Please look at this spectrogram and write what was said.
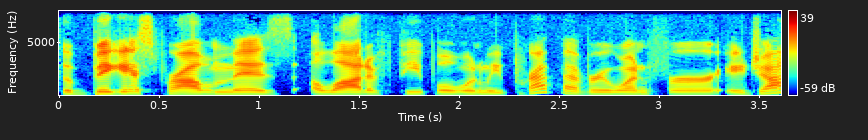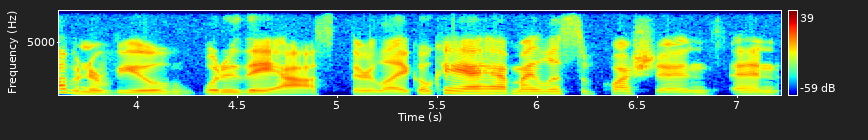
The biggest problem is a lot of people, when we prep everyone for a job interview, what do they ask? They're like, okay, I have my list of questions. And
